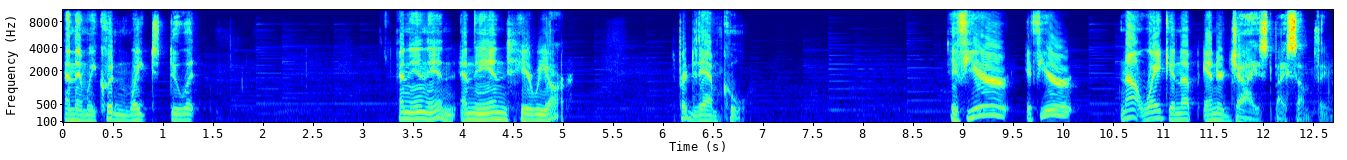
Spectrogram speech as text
and then we couldn't wait to do it. And in the end, in the end here we are. It's pretty damn cool. If you're if you're not waking up energized by something,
